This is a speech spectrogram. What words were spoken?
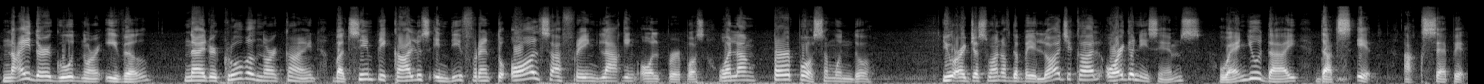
neither good nor evil, neither cruel nor kind, but simply callous indifferent to all suffering, lacking all purpose. Walang purpose sa mundo. You are just one of the biological organisms. When you die, that's it. Accept it.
